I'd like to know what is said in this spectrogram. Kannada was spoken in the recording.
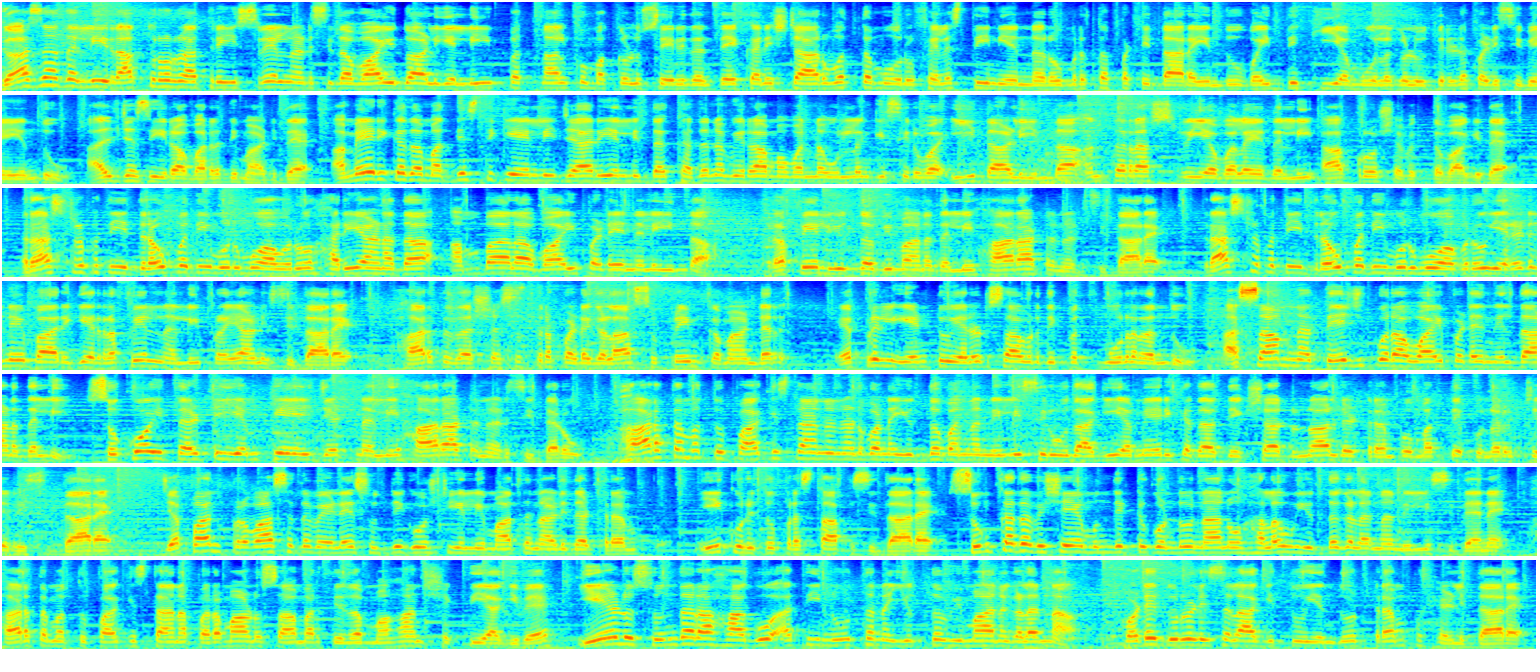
ಗಾಜಾದಲ್ಲಿ ರಾತ್ರೋರಾತ್ರಿ ಇಸ್ರೇಲ್ ನಡೆಸಿದ ವಾಯುದಾಳಿಯಲ್ಲಿ ಇಪ್ಪತ್ನಾಲ್ಕು ಮಕ್ಕಳು ಸೇರಿದಂತೆ ಕನಿಷ್ಠ ಅರವತ್ತ ಮೂರು ಫೆಲಸ್ತೀನಿಯನ್ನರು ಮೃತಪಟ್ಟಿದ್ದಾರೆ ಎಂದು ವೈದ್ಯಕೀಯ ಮೂಲಗಳು ದೃಢಪಡಿಸಿವೆ ಎಂದು ಅಲ್ ಜಜೀರಾ ವರದಿ ಮಾಡಿದೆ. ಅಮೆರಿಕದ ಮಧ್ಯಸ್ಥಿಕೆಯಲ್ಲಿ ಜಾರಿಯಲ್ಲಿದ್ದ ಕದನ ವಿರಾಮವನ್ನು ಉಲ್ಲಂಘಿಸಿರುವ ಈ ದಾಳಿಯಿಂದ ಅಂತಾರಾಷ್ಟ್ರೀಯ ವಲಯದಲ್ಲಿ ಆಕ್ರೋಶ ವ್ಯಕ್ತವಾಗಿದೆ. ರಾಷ್ಟ್ರಪತಿ ದ್ರೌಪದಿ ಮುರ್ಮು ಅವರು ಹರಿಯಾಣದ ಅಂಬಾಲಾ ವಾಯುಪಡೆ ನೆಲೆಯಿಂದ ರಫೇಲ್ ಯುದ್ಧ ವಿಮಾನದಲ್ಲಿ ಹಾರಾಟ ನಡೆಸಿದ್ದಾರೆ. ರಾಷ್ಟ್ರಪತಿ ದ್ರೌಪದಿ ಮುರ್ಮು ಅವರು ಎರಡನೇ ಬಾರಿಗೆ ರಫೇಲ್ನಲ್ಲಿ ಪ್ರಯಾಣಿಸಿದ್ದಾರೆ. ಭಾರತದ ಸಶಸ್ತ್ರ ಪಡೆಗಳ ಸುಪ್ರೀಂ ಕಮಾಂಡರ್ ಏಪ್ರಿಲ್ ಎಂಟು, ಎರಡು ಸಾವಿರದ ಇಪ್ಪತ್ತ್ ಮೂರರಂದು ಅಸ್ಸಾಂನ ತೇಜ್ಪುರ ವಾಯುಪಡೆ ನಿಲ್ದಾಣದಲ್ಲಿ ಸುಖೋಯ್ ತರ್ಟಿ ಎಂಕೆ ಜೆಟ್ನಲ್ಲಿ ಹಾರಾಟ ನಡೆಸಿದ್ದರು. ಭಾರತ ಮತ್ತು ಪಾಕಿಸ್ತಾನ ನಡುವಣ ಯುದ್ಧವನ್ನು ನಿಲ್ಲಿಸಿರುವುದಾಗಿ ಅಮೆರಿಕದ ಅಧ್ಯಕ್ಷ ಡೊನಾಲ್ಡ್ ಟ್ರಂಪ್ ಮತ್ತೆ ಪುನರುಚ್ಚರಿಸಿದ್ದಾರೆ. ಜಪಾನ್ ಪ್ರವಾಸದ ವೇಳೆ ಸುದ್ದಿಗೋಷ್ಠಿಯಲ್ಲಿ ಮಾತನಾಡಿದ ಟ್ರಂಪ್ ಈ ಕುರಿತು ಪ್ರಸ್ತಾಪಿಸಿದ್ದಾರೆ. ಸುಂಕದ ವಿಷಯ ಮುಂದಿಟ್ಟುಕೊಂಡು ನಾನು ಹಲವು ಯುದ್ಧಗಳನ್ನು ನಿಲ್ಲಿಸಿದ್ದೇನೆ. ಭಾರತ ಮತ್ತು ಪಾಕಿಸ್ತಾನ ಪರಮಾಣು ಸಾಮರ್ಥ್ಯದ ಮಹಾನ್ ಶಕ್ತಿಯಾಗಿವೆ. ಏಳು ಸುಂದರ ಹಾಗೂ ಅತಿ ನೂತನ ಯುದ್ಧ ವಿಮಾನಗಳನ್ನು ಹೊಡೆದುರುಳಿಸಲಾಗಿತ್ತು ಎಂದು ಟ್ರಂಪ್ ಹೇಳಿದ್ದಾರೆ.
